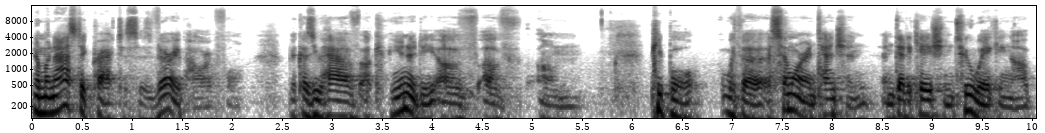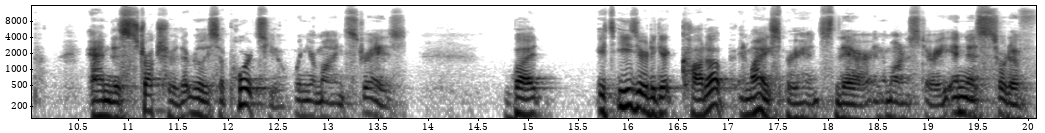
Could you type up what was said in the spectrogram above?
You know, monastic practice is very powerful because you have a community of, of um, people with a, a similar intention and dedication to waking up and this structure that really supports you when your mind strays. But it's easier to get caught up, in my experience, there in the monastery, in this sort of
